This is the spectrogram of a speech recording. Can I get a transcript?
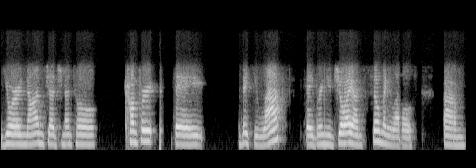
your non judgmental comfort, they make you laugh, they bring you joy on so many levels. Um,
